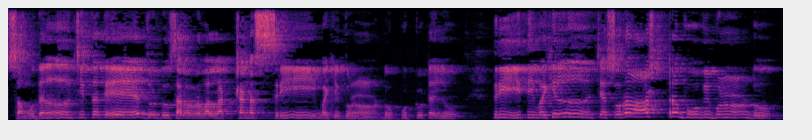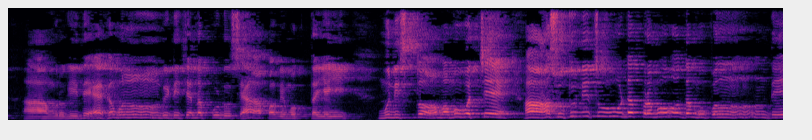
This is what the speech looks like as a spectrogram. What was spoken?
సముదల్చిత తేజుడు సర్వలక్షణ శ్రీ మహితుండు పుట్టుటయు ప్రీతి వహిల్చ సురాష్ట్ర భూవిభుండు ఆ మృగి దేహముల్ విడిచినప్పుడు శాప విముక్తయై. మునిస్తోమము వచ్చే ఆ సుతుని చూడ ప్రమోదము పొందే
